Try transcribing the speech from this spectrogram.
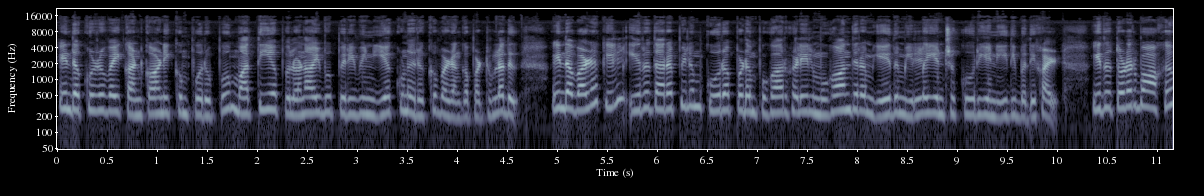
இந்த குழுவை கண்காணிக்கும் பொறுப்பு மத்திய புலனாய்வு பிரிவின் இயக்குநருக்கு வழங்கப்பட்டுள்ளது. இந்த வழக்கில் இருதரப்பிலும் கூறப்படும் புகார்களில் முகாந்திரம் ஏதும் இல்லை என்று கூறிய நீதிபதிகள். இது தொடர்பாக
